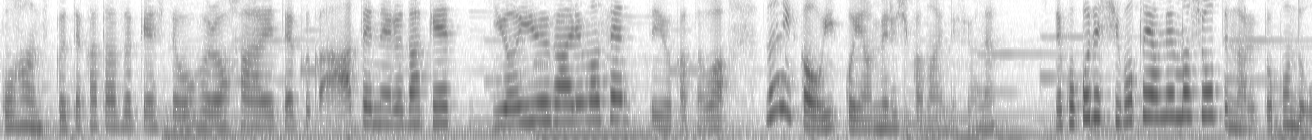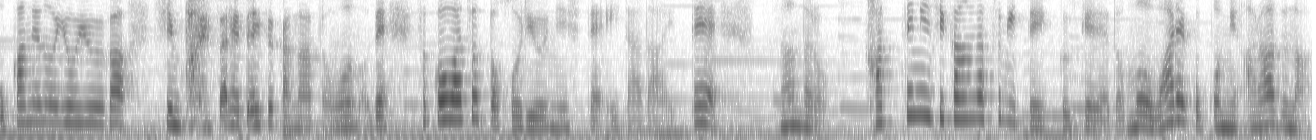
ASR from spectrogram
ご飯作って片付けしてお風呂入ってガーって寝るだけ余裕がありませんっていう方は何かを1個やめるしかないんですよね。でここで仕事辞めましょうってなると今度お金の余裕が心配されていくかなと思うのでそこはちょっと保留にしていただいてなんだろう勝手に時間が過ぎていくけれども我ここにあらずな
